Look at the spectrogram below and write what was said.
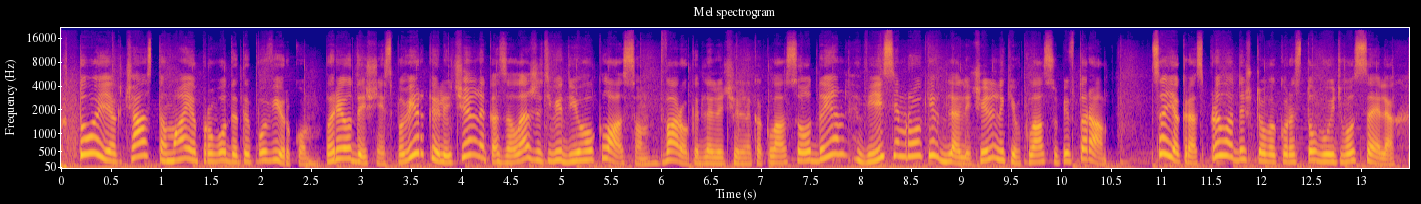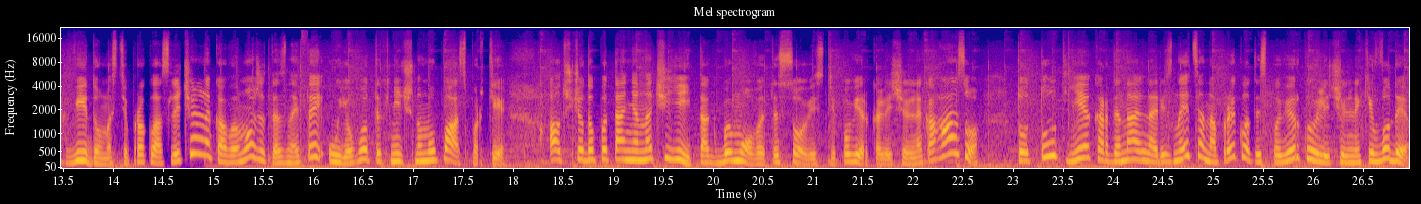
Хто і як часто має проводити повірку? Періодичність повірки лічильника залежить від його класу: 2 роки для лічильника класу 1, 8 років для лічильників класу 1,5. Це якраз прилади, що використовують в оселях. Відомості про клас лічильника ви можете знайти у його технічному паспорті. А от щодо питання, на чиїй, так би мовити, совісті повірка лічильника газу, то тут є кардинальна різниця, наприклад, із повіркою лічильників води.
